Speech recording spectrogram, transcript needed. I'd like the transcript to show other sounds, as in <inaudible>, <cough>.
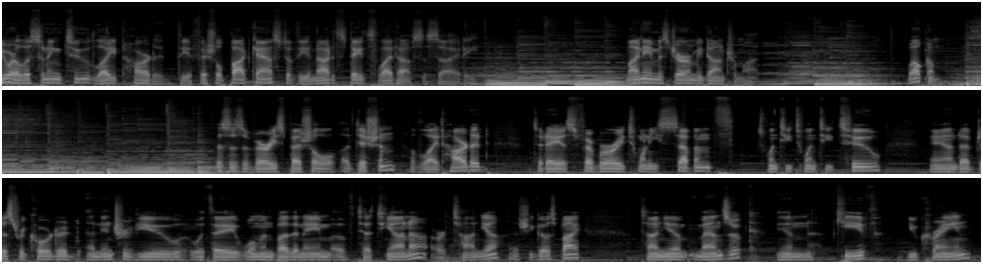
You are listening to Lighthearted, the official podcast of the United States Lighthouse Society. My name is Jeremy D'Entremont. Welcome. This is a very special edition of Lighthearted. Today is February 27th, 2022, and I've just recorded an interview with a woman by the name of Tatiana, or Tanya as she goes by, Tanya Manziuk in Kiev, Ukraine.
